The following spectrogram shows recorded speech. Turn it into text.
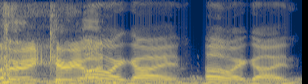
All right, carry oh on. oh my god. Oh my god.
